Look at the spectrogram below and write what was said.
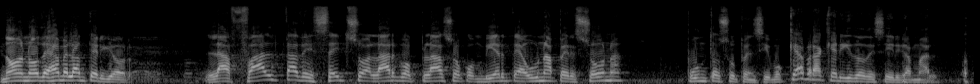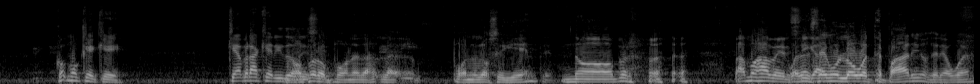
No, no, déjame el anterior. La falta de sexo a largo plazo convierte a una persona, punto suspensivo. ¿Qué habrá querido decir Gamal? ¿Cómo que qué? ¿Qué habrá querido No, decir? pero pone, la- la- pone lo siguiente. No, pero vamos a ver. Puede siga. ser un lobo estepario, sería bueno.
